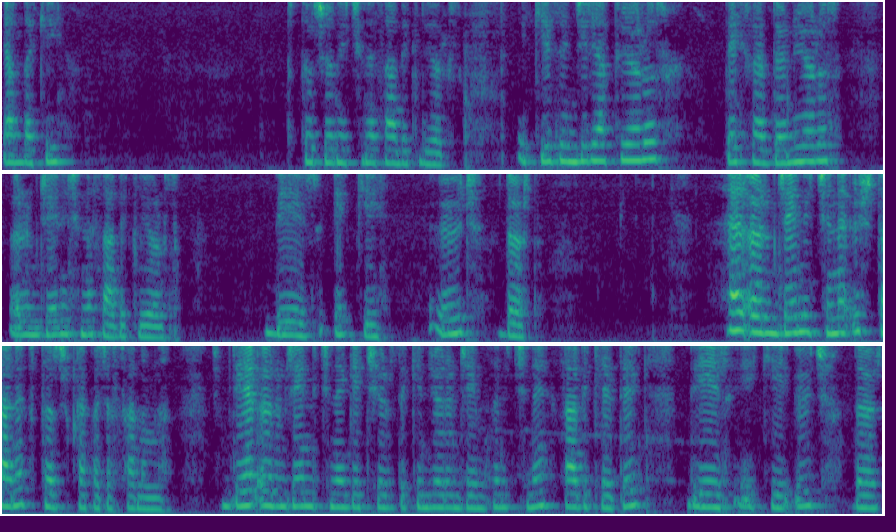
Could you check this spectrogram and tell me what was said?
Yandaki pıtırcığın içine sabitliyoruz. 2 zincir yapıyoruz. Tekrar dönüyoruz. Örümceğin içine sabitliyoruz. 1 2 3 4 Her örümceğin içine 3 tane pıtırcık yapacağız hanımlar. Şimdi diğer örümceğin içine geçiyoruz. İkinci örümceğimizin içine sabitledik. 1, 2, 3, 4.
